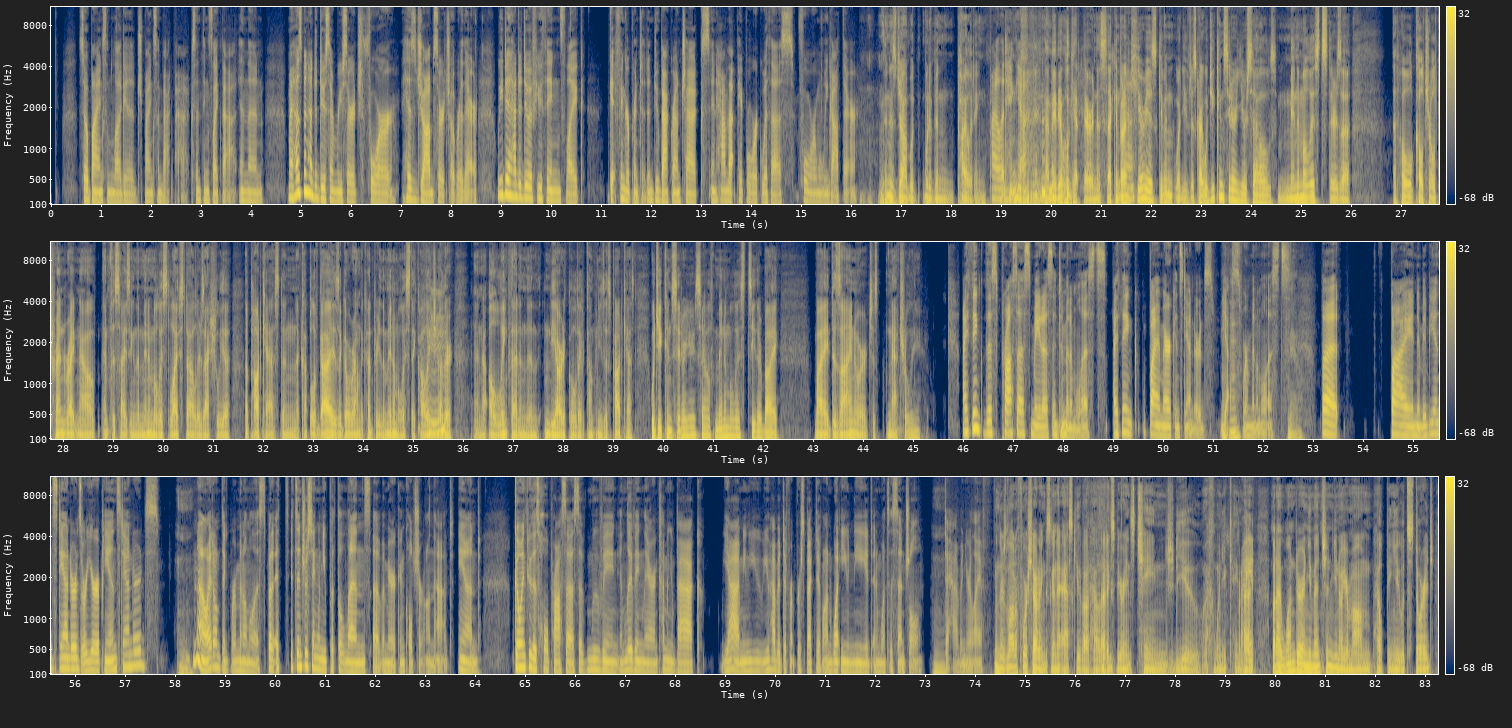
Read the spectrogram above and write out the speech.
So, buying some luggage, buying some backpacks, and things like that. And then my husband had to do some research for his job search over there. We did had to do a few things like get fingerprinted and do background checks and have that paperwork with us for when we got there. Mm-hmm. And his job would, would have been piloting. Piloting, yeah. and maybe we'll get there in a second. But Yeah. I'm curious, given what you've described, would you consider yourselves minimalists? There's a a whole cultural trend right now emphasizing the minimalist lifestyle. There's actually a, a podcast and a couple of guys that go around the country, the minimalists, they call each Mhm. other. And I'll link that in the in the article that accompanies this podcast. Would you consider yourself minimalists either by by design or just naturally? I think this process made us into minimalists. I think by American standards, yes, we're minimalists. Yeah. But by Namibian standards or European standards, Mm. no, I don't think we're minimalists. But it's it's interesting when you put the lens of American culture on that and going through this whole process of moving and living there and coming back. Yeah, I mean, you you have a different perspective on what you need and what's essential Mm. to have in your life. And there's a lot of foreshadowing. I'm going to ask you about how that experience changed you when you came Right. back. But I wonder, and you mentioned, you know, your mom helping you with storage.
